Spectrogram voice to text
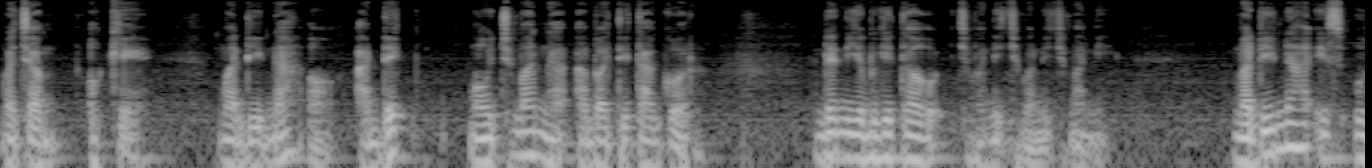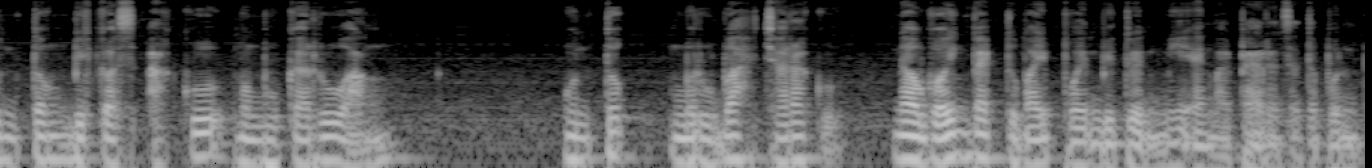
Macam, okay, Madinah, oh, adik mau macam mana abati tagur dan dia beritahu macam ni macam ni macam ni. Madinah is untung because aku membuka ruang untuk merubah caraku. Now going back to my point between me and my parents ataupun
